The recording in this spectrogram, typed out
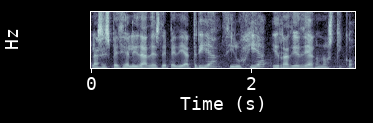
las especialidades de pediatría, cirugía y radiodiagnóstico.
